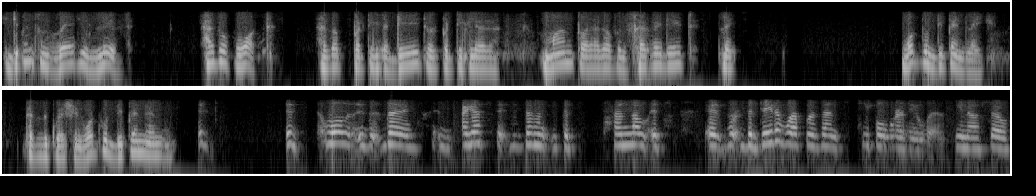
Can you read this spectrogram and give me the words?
it depends on where you live. As of what? As of particular date or particular month or as of a survey date? Like what would depend like? That's the question. What would depend and it, it well the I guess it doesn't depend on it's it, the data represents people where they live. You know, so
